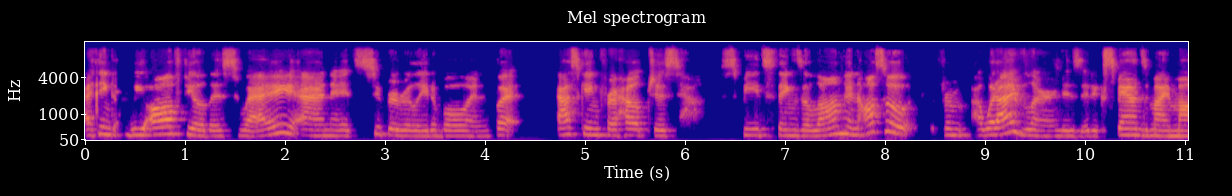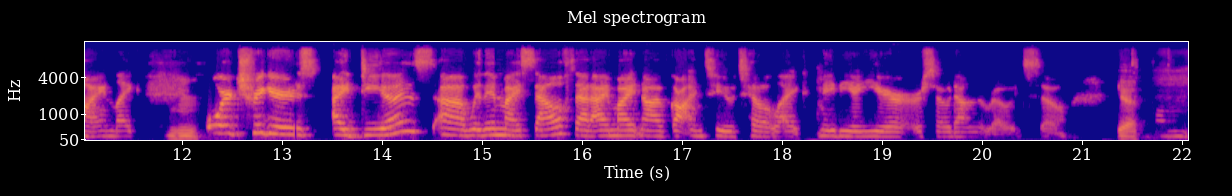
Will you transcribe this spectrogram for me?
I think we all feel this way and it's super relatable and but asking for help just speeds things along and also from what I've learned is it expands my mind like mm-hmm. or triggers ideas uh, within myself that I might not have gotten to till like maybe a year or so down the road so. Yeah. Um,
